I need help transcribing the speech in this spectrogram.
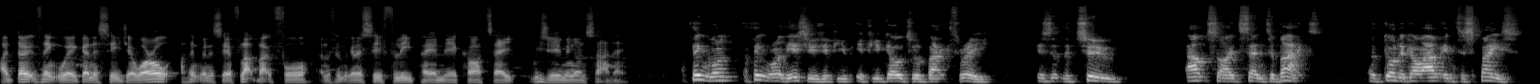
I don't think we're going to see Joe Worrall. I think we're going to see a flat back four, and I think we're going to see Felipe and Niakhaté resuming on Saturday. I think one. I think one of the issues, if you if you go to a back three, is that the two outside centre backs have got to go out into space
